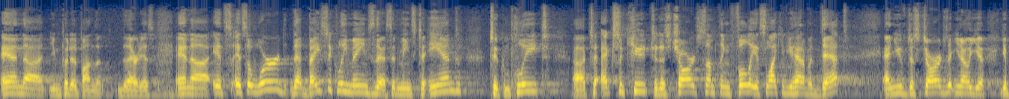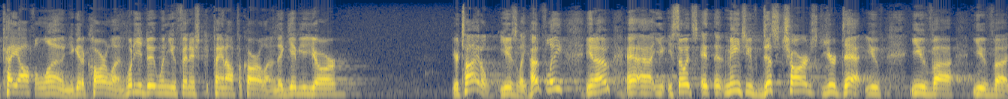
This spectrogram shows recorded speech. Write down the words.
And uh, you can put it up on the, there it is. And uh, it's, it's a word that basically means this it means to end, to complete, uh, to execute, to discharge something fully. It's like if you have a debt and you've discharged it. You know, you, you pay off a loan, you get a car loan. What do you do when you finish paying off a car loan? They give you your your title usually hopefully you know uh, uh you, so it, it, means you've discharged your debt you've you've uh, you've uh,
